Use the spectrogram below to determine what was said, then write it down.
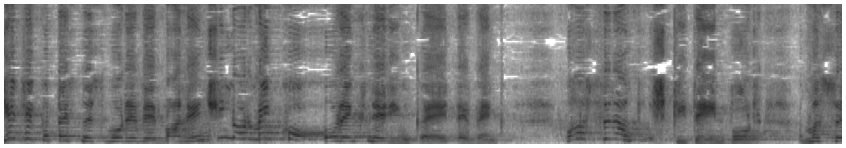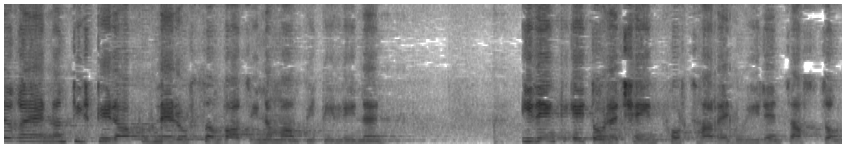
եթե կտեսնես որևէ բան, ինչի նոր մենք քո օրենքներին կհետևենք։ Բայց սրանք ինչ գիտեին, որ մսեղեն, ընտիր կերակուրներով սնվածի նման պիտի լինեն իրենք այդ օրը չէին փորձառելու իրենց Աստծուն։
